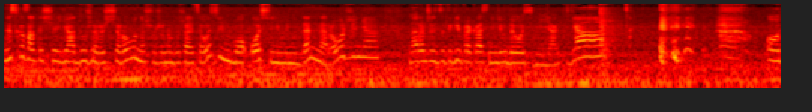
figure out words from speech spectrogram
Не сказати, що я дуже розчарована, що вже наближається осінь, бо осінь у мені день народження. Народжуються такі прекрасні люди осені, як я. От.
